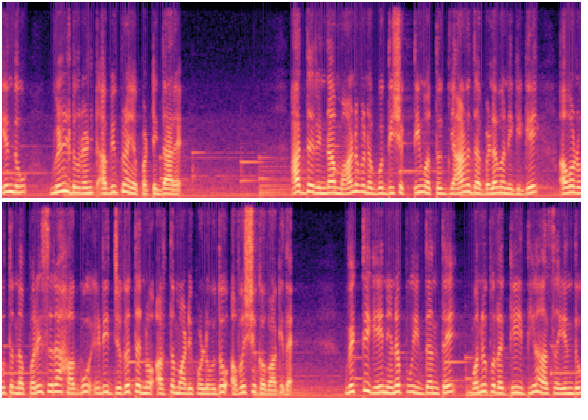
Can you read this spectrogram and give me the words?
ಎಂದು ವಿಲ್ ಡುರೆಂಟ್ ಅಭಿಪ್ರಾಯಪಟ್ಟಿದ್ದಾರೆ. ಆದ್ದರಿಂದ ಮಾನವನ ಬುದ್ಧಿಶಕ್ತಿ ಮತ್ತು ಜ್ಞಾನದ ಬೆಳವಣಿಗೆಗೆ ಅವನು ತನ್ನ ಪರಿಸರ ಹಾಗೂ ಇಡೀ ಜಗತ್ತನ್ನು ಅರ್ಥ ಮಾಡಿಕೊಳ್ಳುವುದು ಅವಶ್ಯಕವಾಗಿದೆ. ವ್ಯಕ್ತಿಗೆ ನೆನಪು ಇದ್ದಂತೆ ಮನುಕುಲಕ್ಕೆ ಇತಿಹಾಸ ಎಂದು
